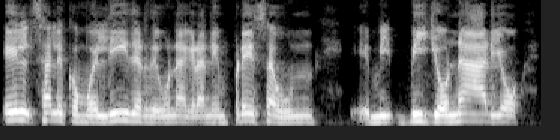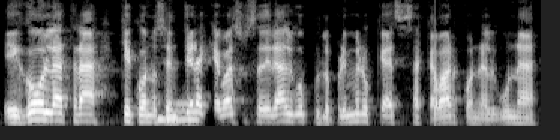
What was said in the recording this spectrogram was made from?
Él sale como el líder de una gran empresa, un eh, billonario, ególatra, que cuando se entera que va a suceder algo, pues lo primero que hace es acabar con alguna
